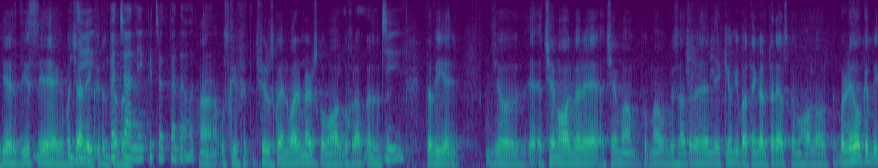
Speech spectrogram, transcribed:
ये। हदीस ये है कि बच्चा नेक फितरत पैदा बच्चा होता है। नेक फितरत पैदा होता हाँ। उसकी फिर उसका इन्वायरमेंट उसको माहौल को ख़राब कर देता है। तभी जो अच्छे माहौल में रहे अच्छे माँ माँ बाप के साथ रहे नेकियों की बातें करता रहे उसका माहौल और बड़े होके भी।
